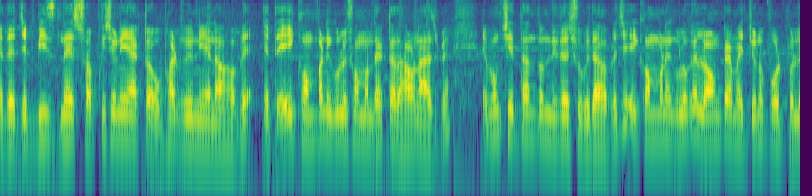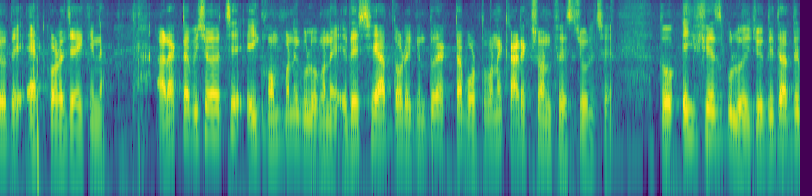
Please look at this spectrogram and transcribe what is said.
এদের যে বিজনেস সব কিছু নিয়ে একটা ওভারভিউ নিয়ে নেওয়া হবে। এতে এই কোম্পানিগুলো সম্বন্ধে একটা ধারণা আসবে এবং সিদ্ধান্ত নিতে সুবিধা হবে যে এই কোম্পানিগুলোকে লং টার্মের জন্য পোর্টফোলিওতে অ্যাড করা যায় কিনা। আর একটা বিষয় হচ্ছে এই কোম্পানিগুলো মানে এদের শেয়ার দরে কিন্তু একটা বর্তমানে কারেকশন ফেস চলছে। তো এই ফেজগুলোই যদি তাদের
